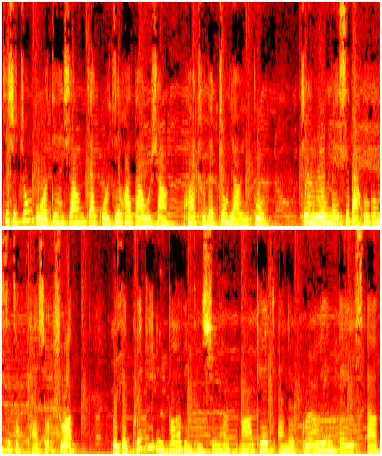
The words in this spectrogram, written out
这是中国电商在国际化道路上跨出的重要一步。正如梅西百货公司总裁所说 With a quickly evolving consumer market and a growing base of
